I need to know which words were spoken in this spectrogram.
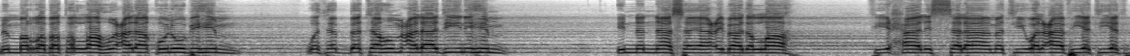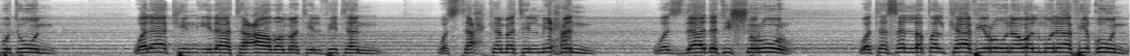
ممن ربط الله على قلوبهم وثبتهم على دينهم. إن الناس يا عباد الله في حال السلامة والعافية يثبتون ولكن إذا تعاظمت الفتن واستحكمت المحن وازدادت الشرور وتسلط الكافرون والمنافقون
